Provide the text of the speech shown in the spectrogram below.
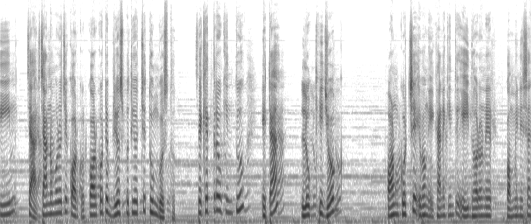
তিন, চার চার নম্বর হচ্ছে কর্কট। কর্কটে বৃহস্পতি হচ্ছে তুঙ্গস্থ। সেক্ষেত্রেও কিন্তু এটা লক্ষ্মী যোগ ফর্ম করছে এবং এখানে কিন্তু এই ধরনের কম্বিনেশন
